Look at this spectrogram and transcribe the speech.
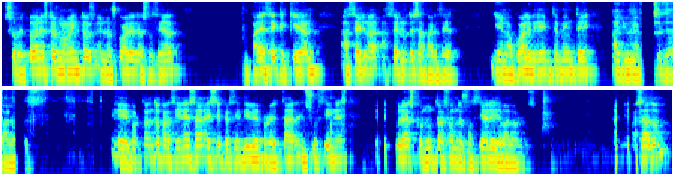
Sobre todo en estos momentos en los cuales la sociedad parece que quieran hacerlos desaparecer y en la cual evidentemente hay una crisis de valores. Eh, por tanto, para Cinesa es imprescindible proyectar en sus cines películas con un trasfondo social y de valores. año pasado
